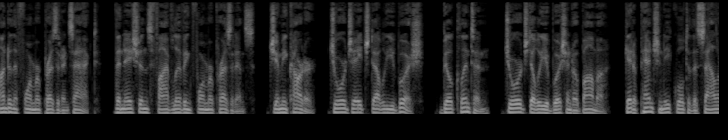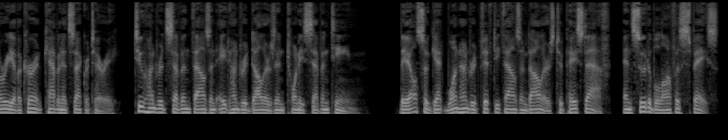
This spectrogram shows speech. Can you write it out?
Under the Former Presidents Act, the nation's five living former presidents, Jimmy Carter, George H. W. Bush, Bill Clinton, George W. Bush and Obama, get a pension equal to the salary of a current cabinet secretary, $207,800 in 2017. They also get $150,000 to pay staff, and suitable office space,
